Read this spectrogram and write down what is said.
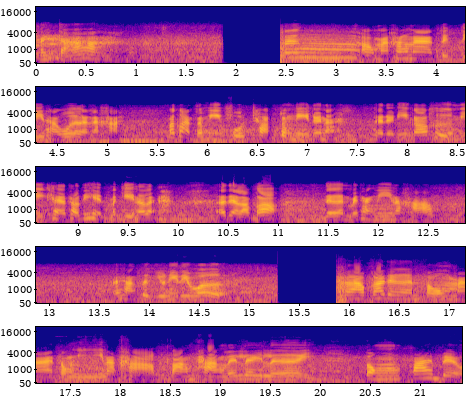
ไปจ้า ตึ้ง ออกมาข้างหน้าตึก G Tower แล้วนะคะ เมื่อก่อนจะมีฟู้ดทรัคตรงนี้ด้วยนะ แต่เดี๋ยวนี้ก็คือมีแค่เท่าที่เห็นเมื่อกี้นั่นแหละ แล้วเดี๋ยวเราก็เดินไปทางนี้นะคะ ไปทางตึก Unilever เราก็เดินตรงมาตรงนี้นะคะตามทางเรื่อยๆเลย ตรงป้ายเบล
